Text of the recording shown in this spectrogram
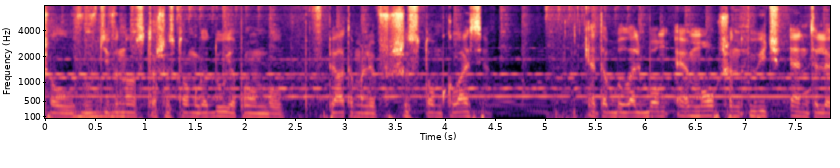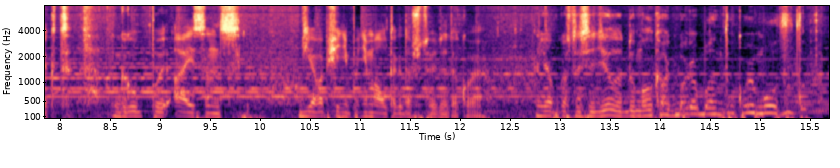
Услышал в 96 году. Я, по-моему, был в пятом или в шестом классе. Это был альбом Emotion Which Intellect группы Isons. Я вообще не понимал тогда, что это такое. Я просто сидел и думал, как барабан такой может.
